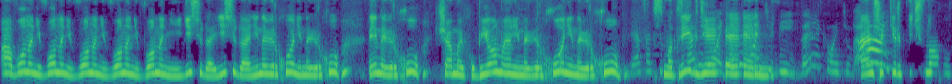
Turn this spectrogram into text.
А, вон они, вон они, вон они, вон они, вон они. Иди сюда, иди сюда. Они наверху, они наверху, они наверху. Сейчас мы их убьем, они наверху, они наверху. Смотри, дай где Дай они. кого-нибудь убить, дай кого-нибудь убить. Ай, еще кирпич в ногу.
